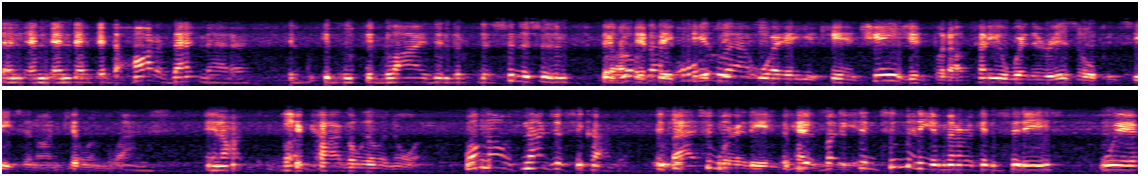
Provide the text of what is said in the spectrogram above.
And, and, and at, the heart of that matter, it, it, it lies in the, the cynicism that Well, goes if they feel of that way, you can't change it. But I'll tell you where there is open season on killing blacks: in our, Chicago, Illinois. Well, no, it's not just Chicago. It's That's too where the yeah, but it's in too many American cities where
